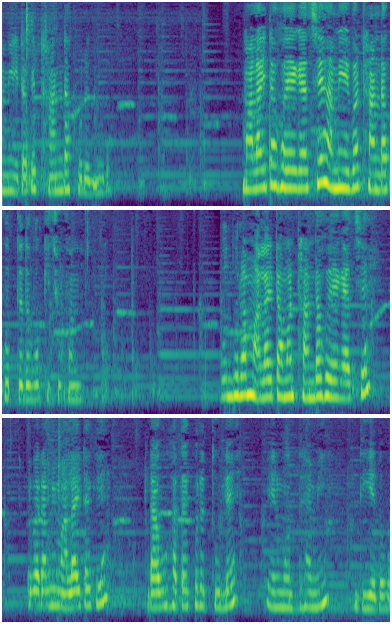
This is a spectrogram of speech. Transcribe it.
আমি এটাকে ঠান্ডা করে দেব। মালাইটা হয়ে গেছে, আমি এবার ঠান্ডা করতে দেবো কিছুক্ষণ। বন্ধুরা, মালাইটা আমার ঠান্ডা হয়ে গেছে। এবার আমি মালাইটাকে ডাবু হাতায় করে তুলে এর মধ্যে আমি দিয়ে দেবো।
